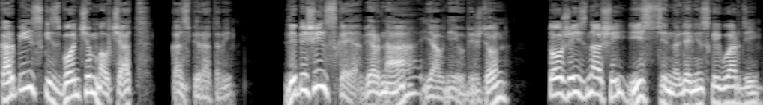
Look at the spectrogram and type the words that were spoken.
Карпинский с Бончем молчат, конспираторы. Лепешинская верна, я в ней убежден, тоже из нашей, истинно Ленинской гвардии.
